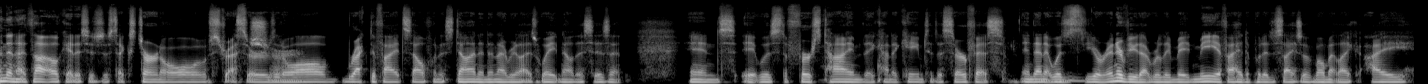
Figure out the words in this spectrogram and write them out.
And then I thought, okay, this is just external stressors. It'll all rectify itself when it's done. And then I realized, wait, no, this isn't. And it was the first time they kind of came to the surface. And then it was your interview that really made me, if I had to put a decisive moment, like I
